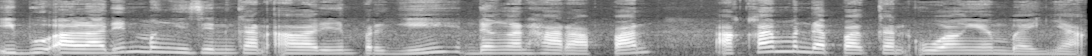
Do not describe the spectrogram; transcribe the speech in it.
Ibu Aladin mengizinkan Aladin pergi dengan harapan akan mendapatkan uang yang banyak,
